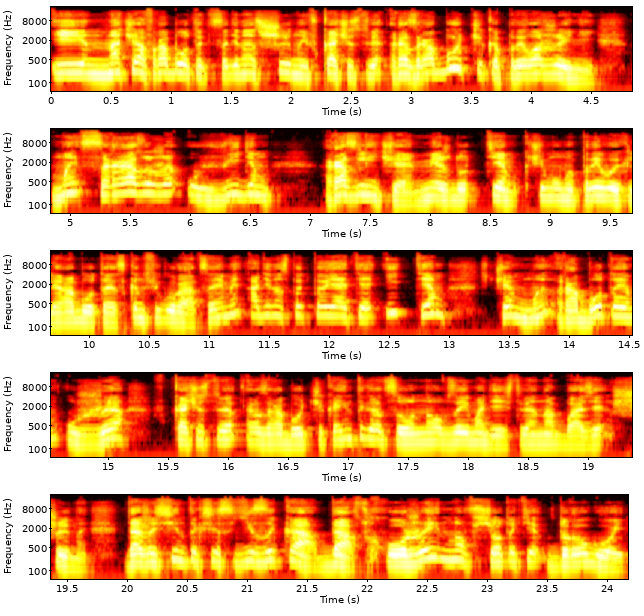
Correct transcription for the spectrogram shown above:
И начав работать с 1С шиной в качестве разработчика приложений, мы сразу же увидим различия между тем, к чему мы привыкли, работая с конфигурациями 1С предприятия, и тем, с чем мы работаем уже в качестве разработчика интеграционного взаимодействия на базе шины. Даже синтаксис языка, да, схожий, но все-таки другой.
